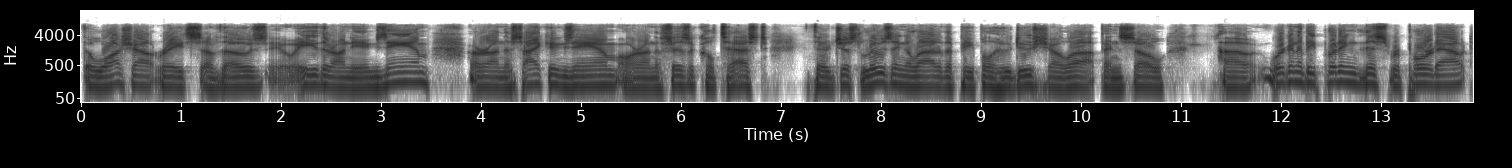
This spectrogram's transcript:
the washout rates of those either on the exam or on the psych exam or on the physical test, they're just losing a lot of the people who do show up. And so uh, we're going to be putting this report out.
